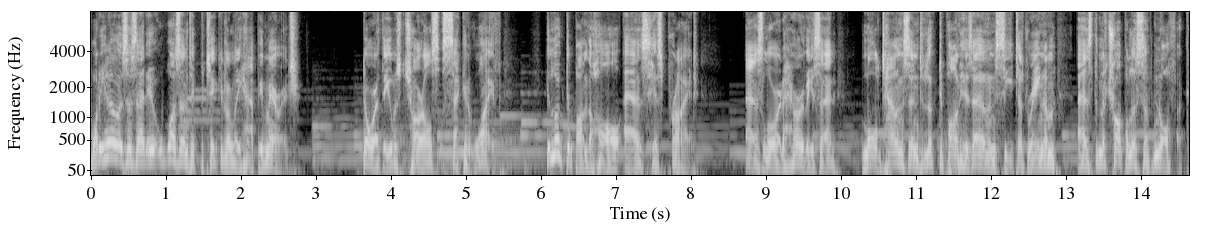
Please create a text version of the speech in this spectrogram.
What he knows is that it wasn't a particularly happy marriage. Dorothy was Charles' second wife. He looked upon the Hall as his pride. As Lord Hervey said, Lord Townshend looked upon his own seat at Raynham as the metropolis of Norfolk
